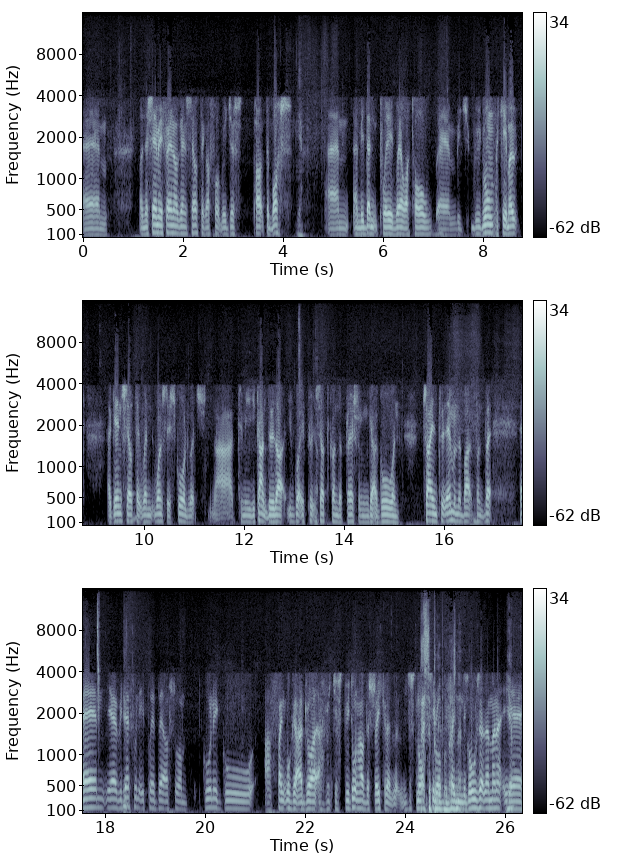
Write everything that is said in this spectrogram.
Um, on the semi-final against Celtic, I thought we just parked the bus. Yeah. Um, and we didn't play well at all. Um, we, we only came out against Celtic when once they scored, which nah, to me you can't do that. You've got to put Celtic under pressure and get a goal and try and put them on the back front. But um, yeah, we definitely need to play better. So I'm going to go. I think we'll get a draw. I just we don't have the striker. We're just not That's the seem to problem, isn't finding it? the goals at the minute. Yep. Yeah.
